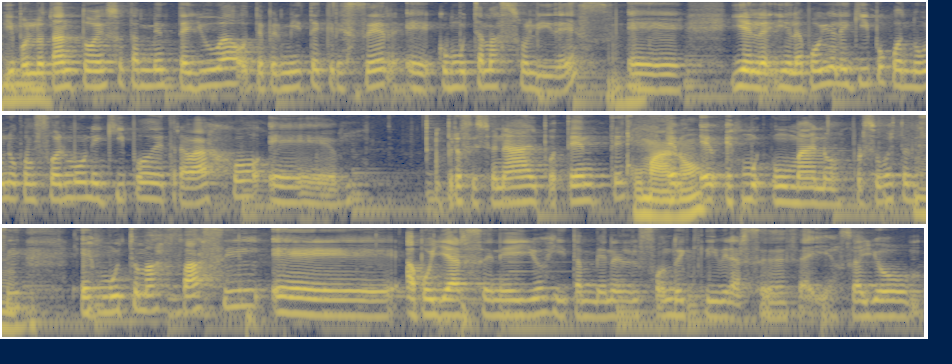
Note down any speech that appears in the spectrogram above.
Y por lo tanto eso también te ayuda o te permite crecer eh, con mucha más solidez. Eh, y, el, y, el, apoyo al equipo cuando uno conforma un equipo de trabajo profesional, potente. Humano. Es, muy humano, por supuesto que sí. Es mucho más fácil apoyarse en ellos y también en el fondo equilibrarse desde ahí. O sea, yo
